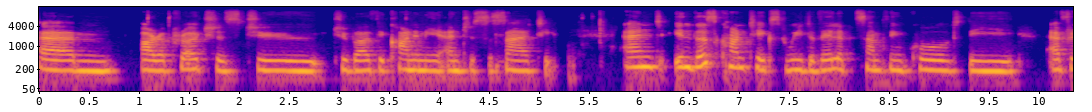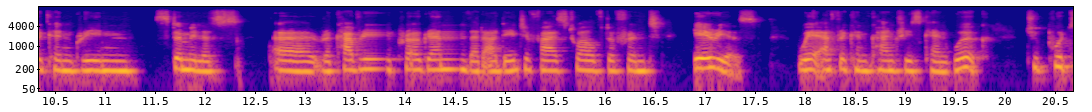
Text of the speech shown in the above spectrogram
um, our approaches to, to both economy and to society. And in this context, we developed something called the African Green Stimulus uh, Recovery Program that identifies 12 different areas where African countries can work to put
